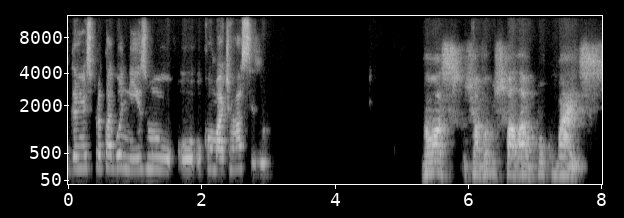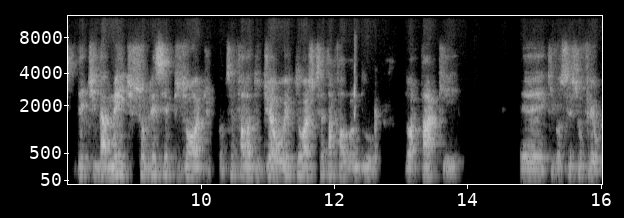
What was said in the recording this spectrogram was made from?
ganhou esse protagonismo o, o combate ao racismo. Nós já vamos falar um pouco mais detidamente sobre esse episódio. Quando você fala do dia 8, eu acho que você está falando do ataque é, que você sofreu.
